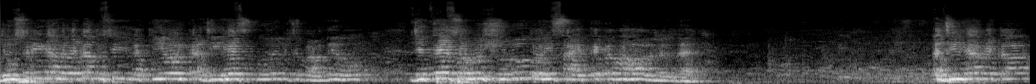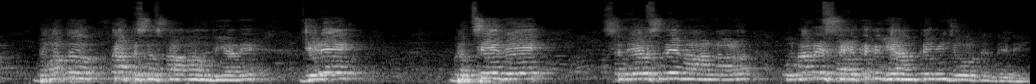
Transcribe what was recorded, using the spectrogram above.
ਦੂਸਰੀ ਗੱਲ ਬੇਟਾ ਤੁਸੀਂ ਲੱਕੀ ਹੋ, ਇੱਕ ਅਜਿਹੇ ਸਕੂਲ ਵਿੱਚ ਪੜ੍ਹਦੇ ਹੋ, ਜਿੱਥੇ ਤੁਹਾਨੂੰ ਸ਼ੁਰੂ ਤੋਂ ਹੀ ਸਾਹਿਤਕ ਮਾਹੌਲ ਮਿਲਦਾ ਹੈ। ਅਜਿਹਾ ਬੇਟਾ ਬਹੁਤ ਘੱਟ ਸੰਸਥਾਵਾਂ ਹੁੰਦੀਆਂ ਨੇ, ਜਿਹੜੇ ਬੱਚੇ ਦੇ ਸਿਲੇਬਸ ਦੇ ਨਾਲ ਨਾਲ ਉਹਨਾਂ ਦੇ ਸਾਹਿਤਕ ਗਿਆਨ ਤੇ ਵੀ ਜ਼ੋਰ ਦਿੰਦੇ ਨੇ,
